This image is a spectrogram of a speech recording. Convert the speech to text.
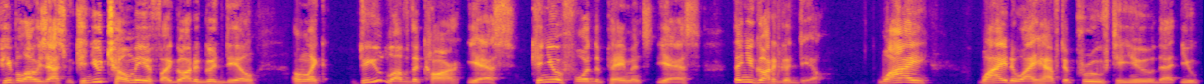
people always ask me, can you tell me if I got a good deal? I'm like, do you love the car? Yes. Can you afford the payments? Yes. Then you got a good deal. Why? Why do I have to prove to you that you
